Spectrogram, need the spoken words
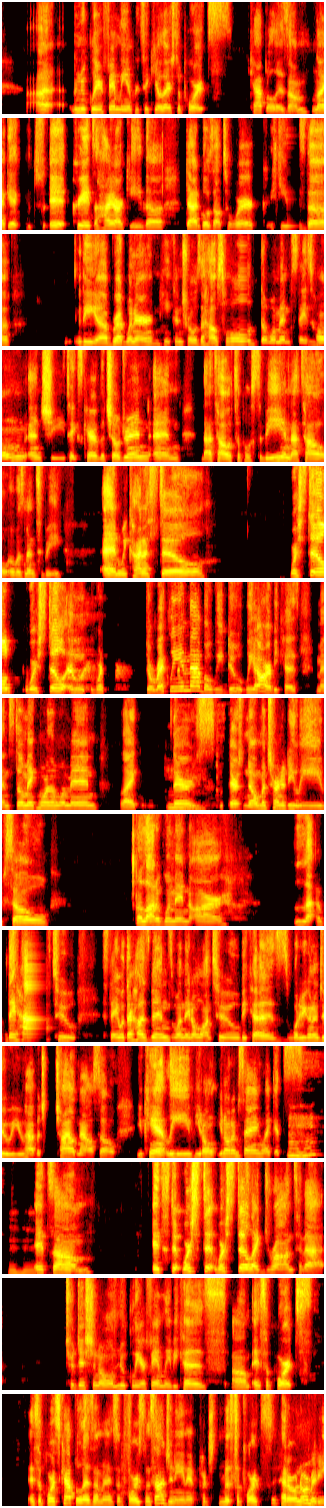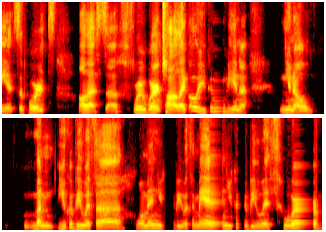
uh, the nuclear family in particular supports capitalism. Like it it creates a hierarchy. The dad goes out to work. He's the the uh, breadwinner. He controls the household. The woman stays mm. home and she takes care of the children and that's how it's supposed to be and that's how it was meant to be. And we kind of still we're still we're still in we're directly in that, but we do we are because men still make more than women. Like there's mm. there's no maternity leave, so a lot of women are they have to stay with their husbands when they don't want to because what are you going to do you have a child now so you can't leave you don't you know what i'm saying like it's mm-hmm. mm-hmm. it's um it's still we're still we're still like drawn to that traditional nuclear family because um, it supports it supports capitalism and it supports misogyny and it supports heteronormity it supports all that stuff. We weren't taught like oh you can be in a you know when you could be with a woman you could be with a man you could be with whoever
